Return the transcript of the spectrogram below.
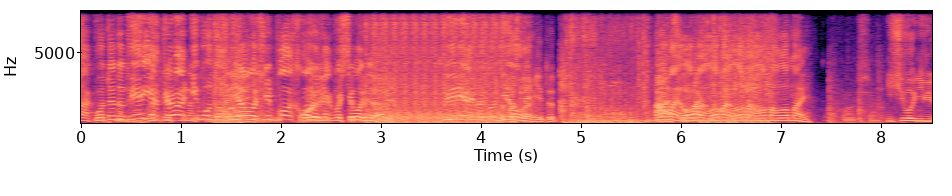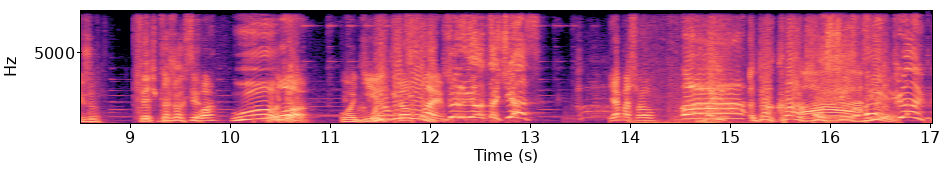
Так, вот эту дверь я открывать не буду. У меня постоянно. очень плохое, Ой, как бы сегодня да. с дверями тут дело. Последний тут... А, Ломай, ломай, сломать ломай, ломай, ломай, ломай. О, всё. Ничего не вижу. Свечка. Зажег свет. О! О! О! О, дед. Взорвется сейчас! Я пошел. Да как? Я сейчас дверь. Как?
